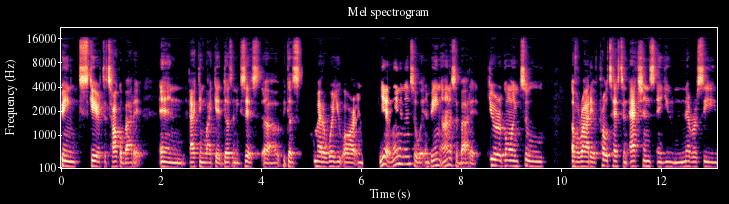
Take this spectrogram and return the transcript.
being scared to talk about it and acting like it doesn't exist. Uh, because no matter where you are, and yeah, leaning into it and being honest about it, you're going to a variety of protests and actions, and you never see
